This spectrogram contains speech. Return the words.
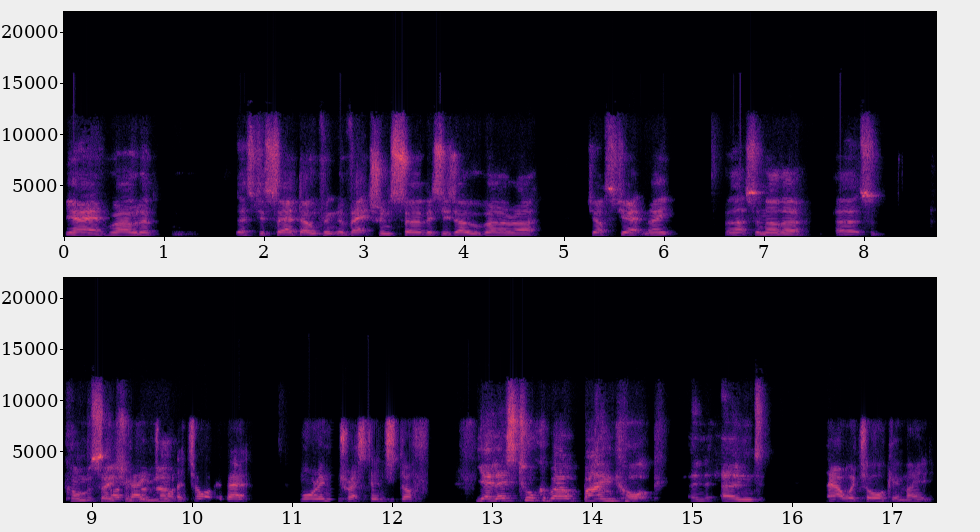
Yeah, well, the, let's just say I don't think the veteran service is over uh, just yet, mate. But that's another uh, conversation okay, for another. want to talk about more interesting stuff? Yeah, let's talk about Bangkok and and now we're talking, mate.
